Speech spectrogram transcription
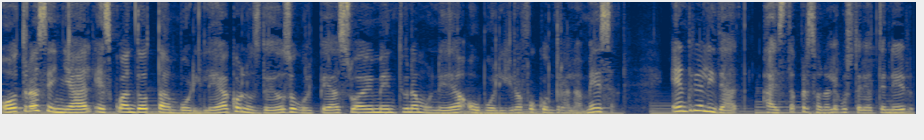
Otra señal es cuando tamborilea con los dedos o golpea suavemente una moneda o bolígrafo contra la mesa. En realidad, a esta persona le gustaría tener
